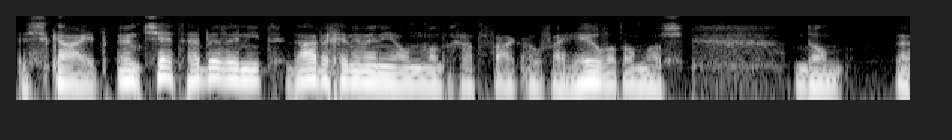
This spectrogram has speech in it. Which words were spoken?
Skype. Een chat hebben we niet, daar beginnen we niet aan, want het gaat vaak over heel wat anders dan eh,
